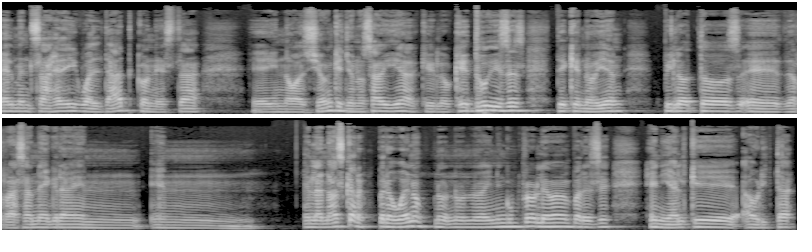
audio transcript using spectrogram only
el mensaje de igualdad con esta eh, innovación que yo no sabía, que lo que tú dices de que no habían pilotos eh, de raza negra en, en, en, la NASCAR, pero bueno, no, no, no hay ningún problema, me parece genial que ahorita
